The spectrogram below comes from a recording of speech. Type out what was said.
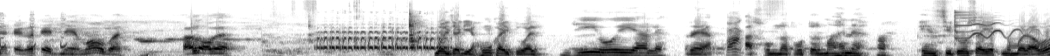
ને કઈ ઘટે જ નહીં એમ આવો ભાઈ. હાલો હવે. બોલ જડિયા શું ખાઈ તું હાલ? જી હોય હાલે. રે આ સોમનાથ હોટલમાં હે ને ફેન્સી ઢોસા એક નંબર આવે.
